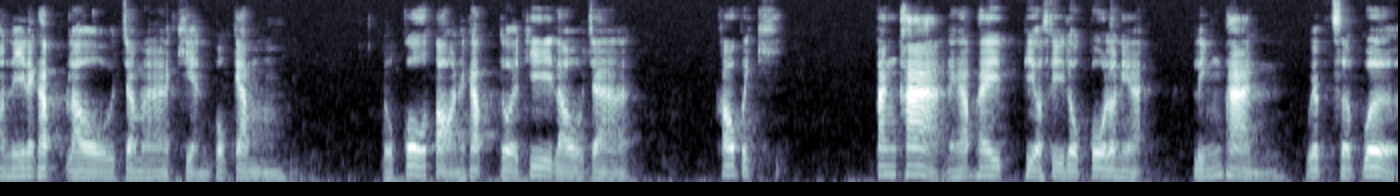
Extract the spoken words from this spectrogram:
ตอนนี้นะครับเราจะมาเขียนโปรแกรมโลโก้ต่อนะครับ โดยที่เราจะเข้าไปตั้งค่านะครับให้ PLC โลโก้เราเนี่ยลิงก์ผ่านเว็บเซิร์ฟเวอร์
